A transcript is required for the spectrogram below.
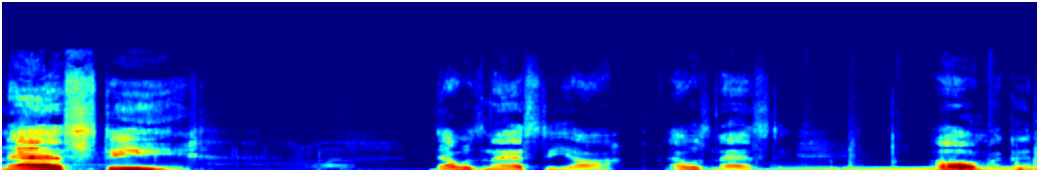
Nasty. That was nasty, y'all. That was nasty. Oh my goodness.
